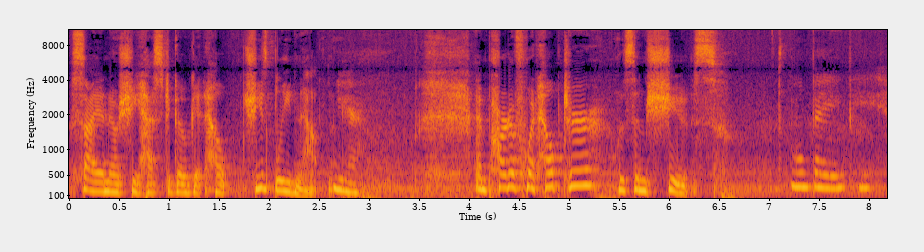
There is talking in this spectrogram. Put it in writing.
Sayeh knows she has to go get help. She's bleeding out. Yeah. And part of what helped her was some shoes. Oh baby.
